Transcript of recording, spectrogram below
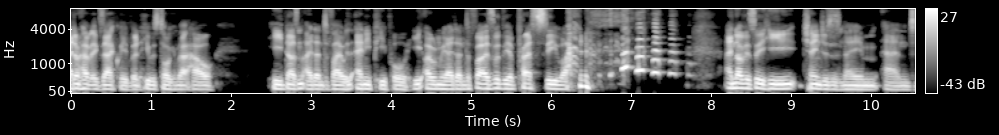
I don't have it exactly, but he was talking about how he doesn't identify with any people. He only identifies with the oppressed sea life. and obviously, he changes his name and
